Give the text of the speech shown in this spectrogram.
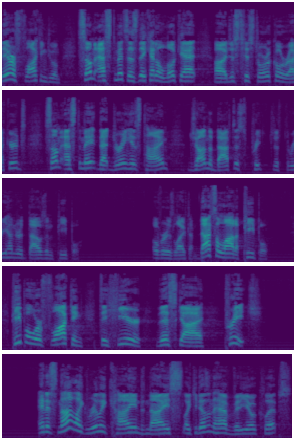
They are flocking to him. Some estimates, as they kind of look at uh, just historical records, some estimate that during his time, John the Baptist preached to 300,000 people over his lifetime. That's a lot of people. People were flocking to hear this guy preach. And it's not like really kind, nice, like he doesn't have video clips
